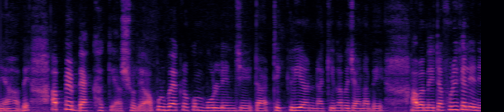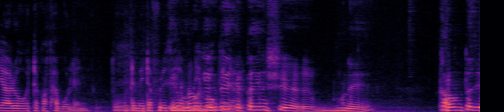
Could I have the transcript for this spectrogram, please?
নেওয়া হবে। আপনার ব্যাখ্যাকে আসলে? অপূর্ব একরকম বললেন যে এটা ঠিক ক্লিয়ার না কীভাবে জানাবে? আবার মেটাফরিক্যালি নেওয়ারও একটা কথা বললেন। তো এটা মেটাফরিক্যালি আমরা নেব? একটা জিনিস মানে কারণটা যে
